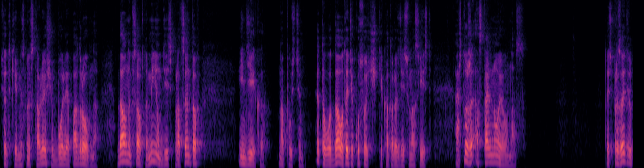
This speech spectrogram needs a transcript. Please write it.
все-таки мясную составляющую более подробно. Да, он написал, что минимум 10% индейка, допустим. Это вот, да, вот эти кусочки, которые здесь у нас есть. А что же остальное у нас? То есть производитель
